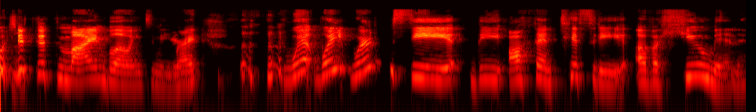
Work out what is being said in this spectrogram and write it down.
which is just mind blowing to me, right? where, where, where do you see the authenticity of a human?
